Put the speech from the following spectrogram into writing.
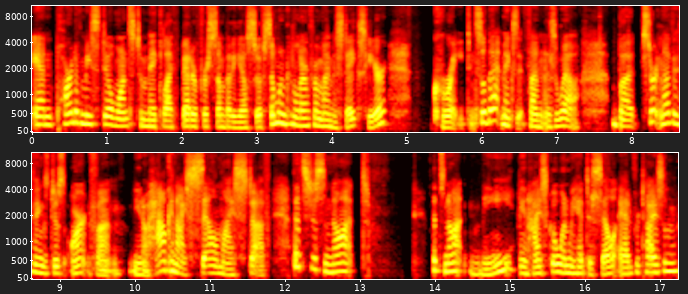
And part of me still wants to make life better for somebody else. So if someone can learn from my mistakes here, great. So that makes it fun as well. But certain other things just aren't fun. You know, how can I sell my stuff? That's just not that's not me. In high school, when we had to sell advertising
